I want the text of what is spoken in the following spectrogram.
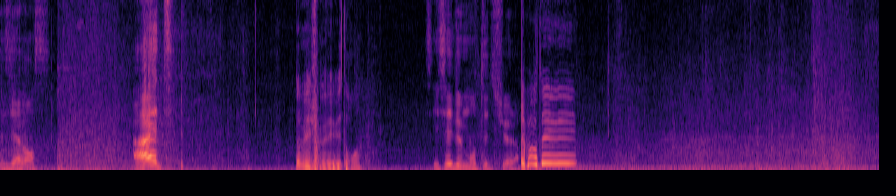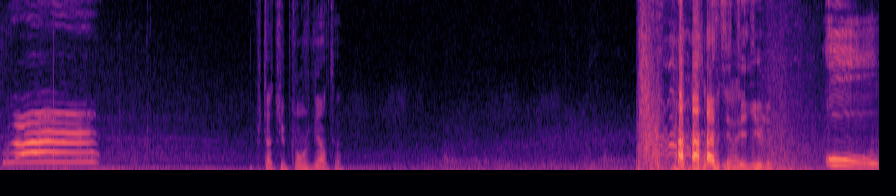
Vas-y, avance. Arrête Non mais je m'avais droit. Essaye de monter dessus alors. Débordé Putain, tu plonges bien toi. C'était nul. Oh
